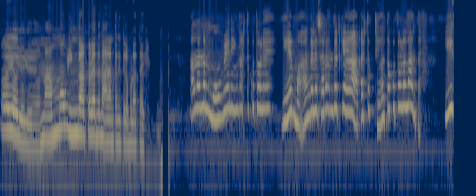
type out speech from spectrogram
ಅಯ್ಯೋ ಅಯ್ಯೋ ಅಯ್ಯೋ ನಮ್ಮವ್ವ ಹಿಂಗೆ ಆಡ್ತಾಳೆ ಅಂತ ನಾನು ಅನ್ಕೊಂಡಿದ್ದಿಲ್ಲ ಬಿಡತ್ತಾಗಿ. ಅಲ್ಲ, ನಮ್ಮ ಮೂವೇನು ಹಿಂಗೆ ಆಡ್ತಾ ಕೂತಾಳೆ? ಏನು ಮಾಂಗಲ್ಯ ಸರ ಅಂದಕ್ಕೆ ಆಕಾಶದಾಗ ತೇಳ್ತಾ ಕೂತಾಳಲ್ಲ ಅಂತ. ಈಗ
